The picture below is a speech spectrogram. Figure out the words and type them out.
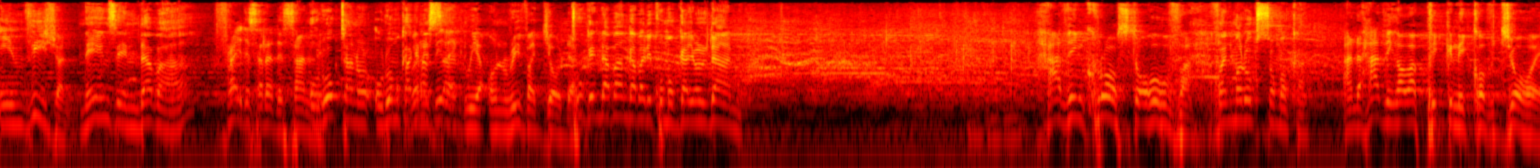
I envision naye nze ndaba Friday, Saturday, Sunday. olwokutaano We're olwomukaaga going ne to be like we are on River Jordan, tugenda banga bali ku mugga yoludaani having crossed over oluvannyuma lw'okusomoka. and having our picnic of joy.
